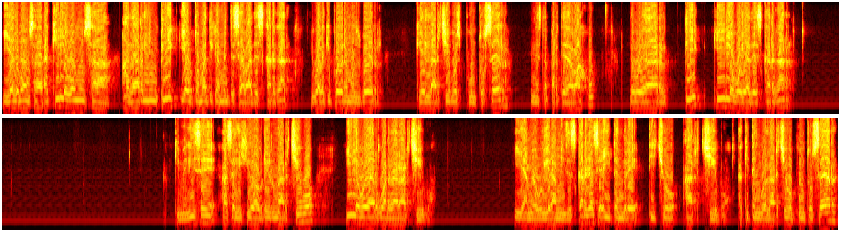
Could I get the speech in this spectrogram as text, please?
Y ya le vamos a dar aquí lo vamos a, darle un clic y automáticamente se va a descargar. Igual aquí podremos ver que el archivo es .ser en esta parte de abajo. Le voy a dar clic y lo voy a descargar. Aquí me dice has elegido abrir un archivo y le voy a dar guardar archivo. Y ya me voy a ir a mis descargas y ahí tendré dicho archivo. Aquí tengo el archivo .ser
